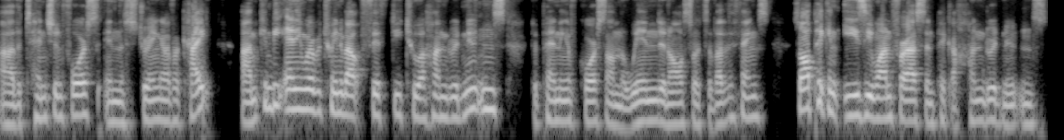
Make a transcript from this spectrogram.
uh, the tension force in the string of a kite um, can be anywhere between about 50 to 100 newtons, depending, of course, on the wind and all sorts of other things. So I'll pick an easy one for us and pick 100 newtons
